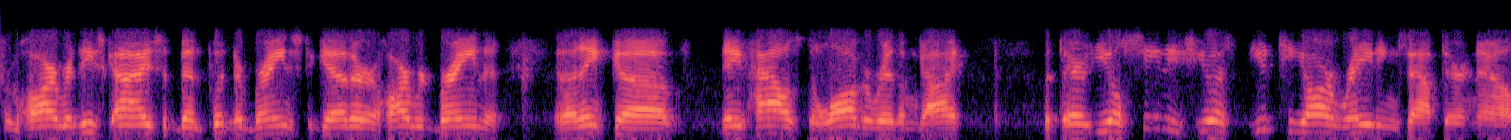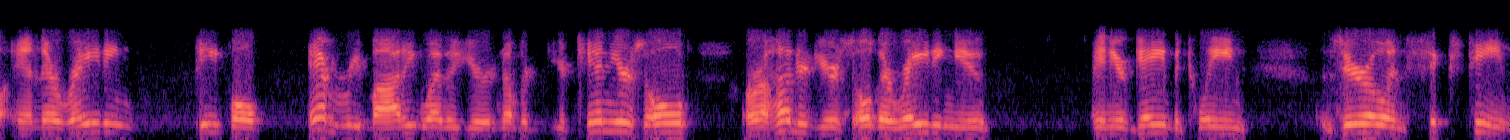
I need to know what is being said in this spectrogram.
from Harvard. These guys have been putting their brains together, Harvard brain, and I think uh, Dave Howell's the logarithm guy. But there, you'll see these US UTR ratings out there now, and they're rating people, everybody, whether you're number you're 10 years old or 100 years old, they're rating you in your game between zero and 16.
